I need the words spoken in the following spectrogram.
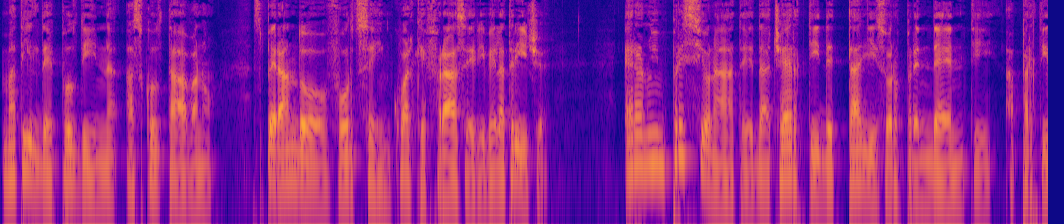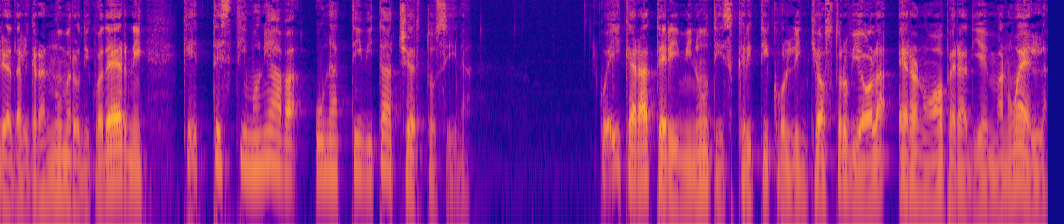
Matilde e Poldin ascoltavano, sperando forse in qualche frase rivelatrice. Erano impressionate da certi dettagli sorprendenti, a partire dal gran numero di quaderni che testimoniava un'attività certosina. Quei caratteri minuti scritti con l'inchiostro viola erano opera di Emmanuel.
